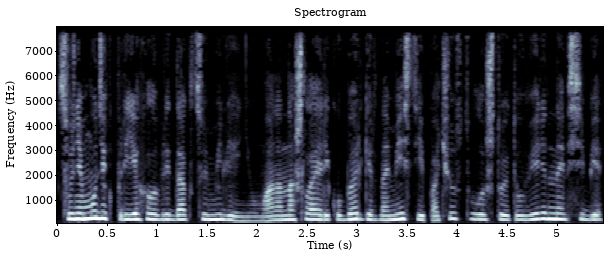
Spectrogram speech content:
Соня Мудик приехала в редакцию «Миллениума». Она нашла Эрику Бергер на месте и почувствовала, что это уверенная в себе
